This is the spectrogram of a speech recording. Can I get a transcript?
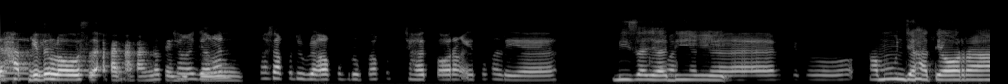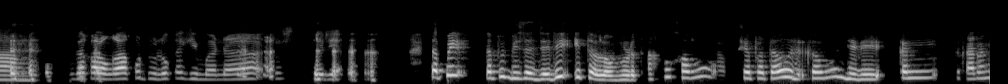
jahat gitu loh seakan-akan tuh kayak gitu. jangan-jangan pas aku dibilang aku berubah aku jahat ke orang itu kali ya. Bisa jadi. gitu. Kamu menjahati orang enggak kalau enggak aku dulu kayak gimana? Terus jadi Tapi tapi bisa jadi itu loh menurut aku kamu siapa tahu kamu jadi kan sekarang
